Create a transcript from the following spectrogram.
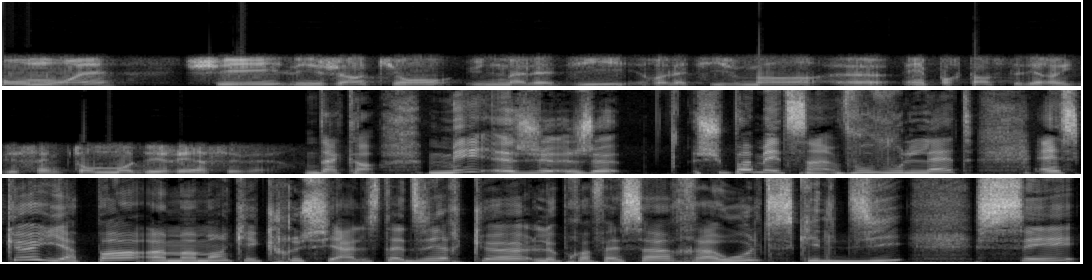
au moins chez les gens qui ont une maladie relativement euh, importante, c'est-à-dire avec des symptômes modérés à sévères. D'accord. Mais euh, je, je je suis pas médecin, vous, vous l'êtes. Est-ce qu'il n'y a pas un moment qui est crucial? C'est-à-dire que le professeur Raoult, ce qu'il dit, c'est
